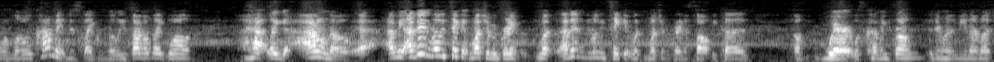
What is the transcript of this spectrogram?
one little comment just like really thought I was like, well, ha- like I don't know. I mean, I didn't really take it much of a grain. Much, I didn't really take it with much of a grain of salt because of where it was coming from. It didn't really mean that much.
